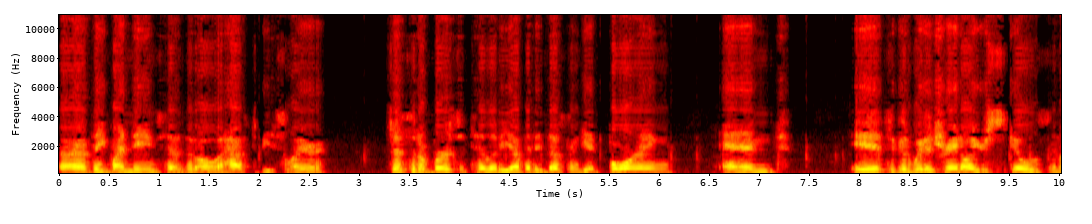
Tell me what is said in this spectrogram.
Uh, I think my name says it all. It has to be Slayer. Just the versatility of it. It doesn't get boring, and it's a good way to train all your skills and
